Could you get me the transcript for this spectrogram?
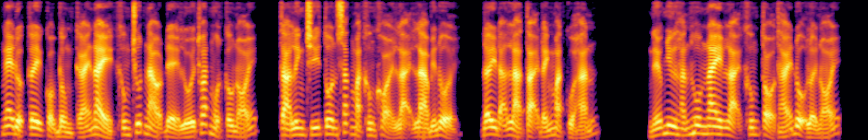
nghe được cây cỏ đồng cái này không chút nào để lối thoát một câu nói, tà linh trí tôn sắc mặt không khỏi lại là biến đổi, đây đã là tại đánh mặt của hắn. Nếu như hắn hôm nay lại không tỏ thái độ lời nói,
